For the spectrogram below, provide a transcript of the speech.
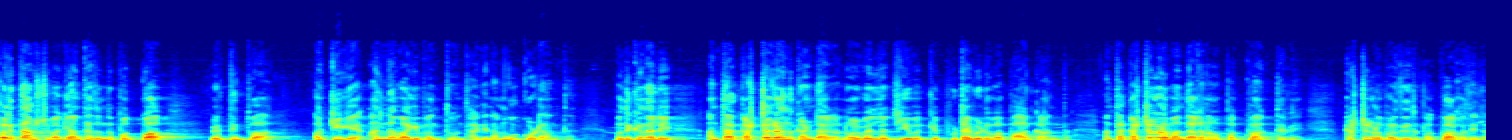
ಫಲಿತಾಂಶವಾಗಿ ಅಂಥದ್ದೊಂದು ಪಕ್ವ ವ್ಯಕ್ತಿತ್ವ ಅಕ್ಕಿಗೆ ಅನ್ನವಾಗಿ ಬಂತು ಅಂತ, ಹಾಗೆ ನಮಗೂ ಕೂಡ ಅಂತ. ಬದುಕಿನಲ್ಲಿ ಅಂಥ ಕಷ್ಟಗಳನ್ನು ಕಂಡಾಗ ನೋವೆಲ್ಲ ಜೀವಕ್ಕೆ ಪುಟ ಬಿಡುವ ಪಾಕ ಅಂತ, ಅಂಥ ಕಷ್ಟಗಳು ಬಂದಾಗ ನಾವು ಪಕ್ವ ಆಗ್ತೇವೆ. ಕಷ್ಟಗಳು ಬರೆದಿದ್ರೆ ಪಕ್ವ ಆಗೋದಿಲ್ಲ.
